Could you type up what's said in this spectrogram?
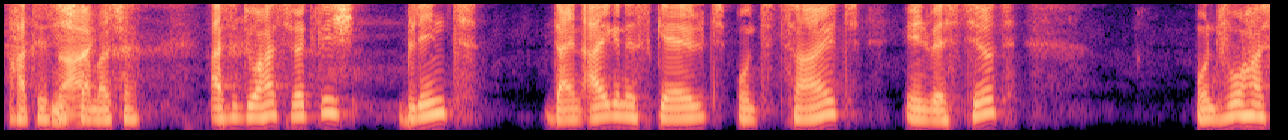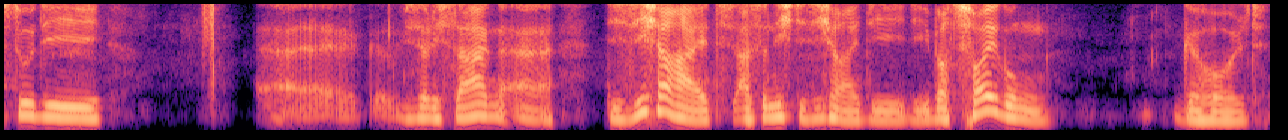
Hat es sich Nein. damals schon? Also du hast wirklich blind dein eigenes Geld und Zeit investiert. Und wo hast du die, äh, wie soll ich sagen, äh, die Sicherheit, also nicht die Sicherheit, die, die Überzeugung geholt?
